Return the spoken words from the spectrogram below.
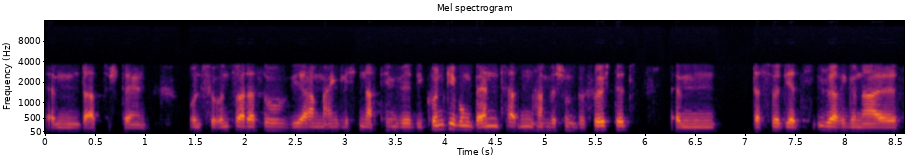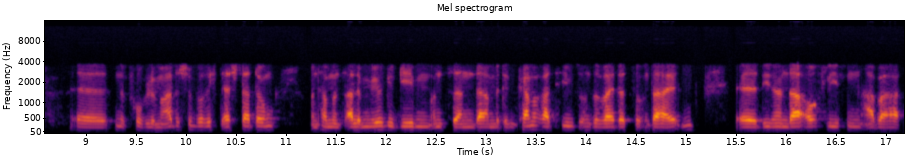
ähm, darzustellen. Und für uns war das so, wir haben eigentlich, nachdem wir die Kundgebung beendet hatten, haben wir schon befürchtet, ähm, das wird jetzt überregional äh, eine problematische Berichterstattung und haben uns alle Mühe gegeben, uns dann da mit den Kamerateams und so weiter zu unterhalten, äh, die dann da aufliefen. Aber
